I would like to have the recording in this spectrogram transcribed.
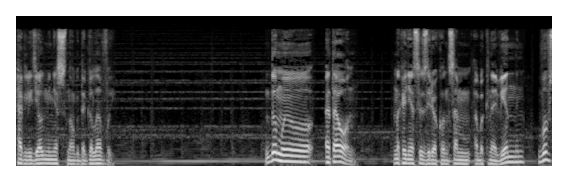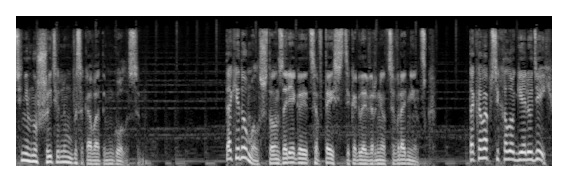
оглядел меня с ног до головы. «Думаю, это он», — наконец изрек он самым обыкновенным, вовсе не внушительным высоковатым голосом. Так и думал, что он зарегается в тесте, когда вернется в Роднинск. Такова психология людей.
